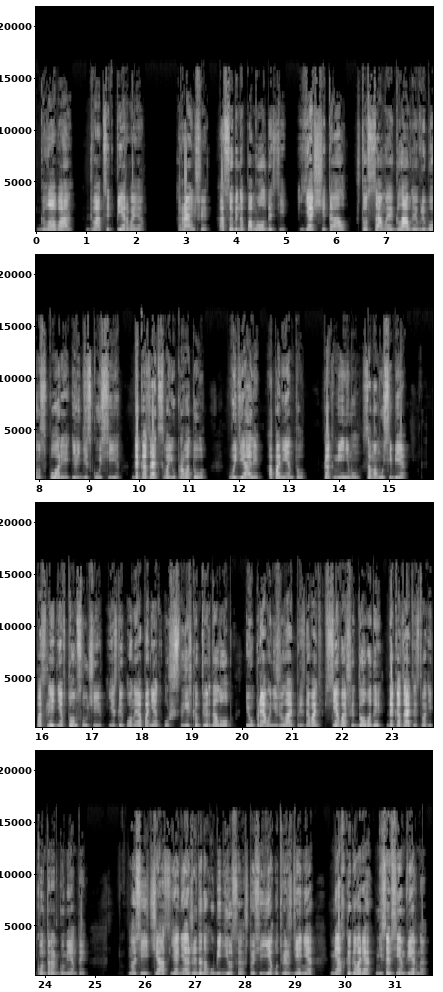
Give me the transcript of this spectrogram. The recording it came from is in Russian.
Глава 21. Раньше, особенно по молодости, я считал, что самое главное в любом споре или дискуссии – доказать свою правоту. В идеале – оппоненту, как минимум самому себе. Последнее в том случае, если он и оппонент уж слишком твердолоб и упрямо не желает признавать все ваши доводы, доказательства и контраргументы. Но сейчас я неожиданно убедился, что сие утверждение – мягко говоря, не совсем верно.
